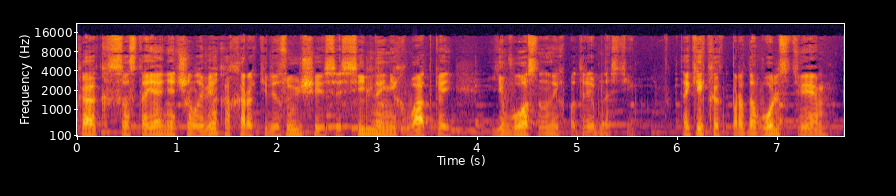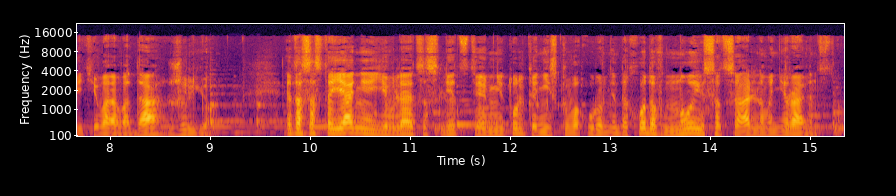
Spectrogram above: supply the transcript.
как состояние человека, характеризующееся сильной нехваткой его основных потребностей, таких как продовольствие, питьевая вода, жилье. Это состояние является следствием не только низкого уровня доходов, но и социального неравенства,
